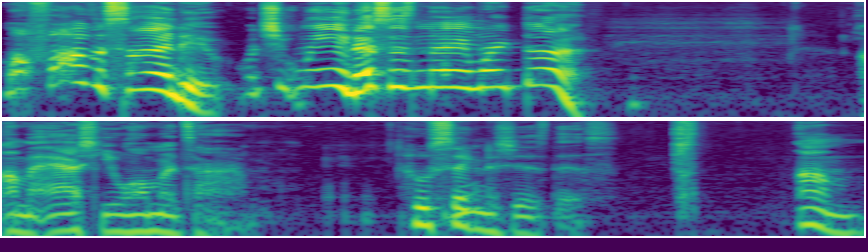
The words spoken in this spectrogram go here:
My father signed it. What you mean? That's his name right there. I'm gonna ask you one more time. Whose signature is this? Um.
